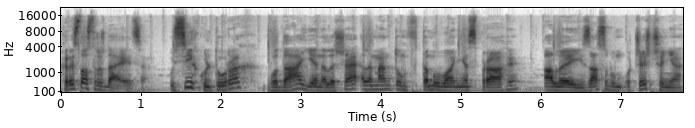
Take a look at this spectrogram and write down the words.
Христос рождається. У всіх культурах вода є не лише елементом втамування спраги, але й засобом очищення,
